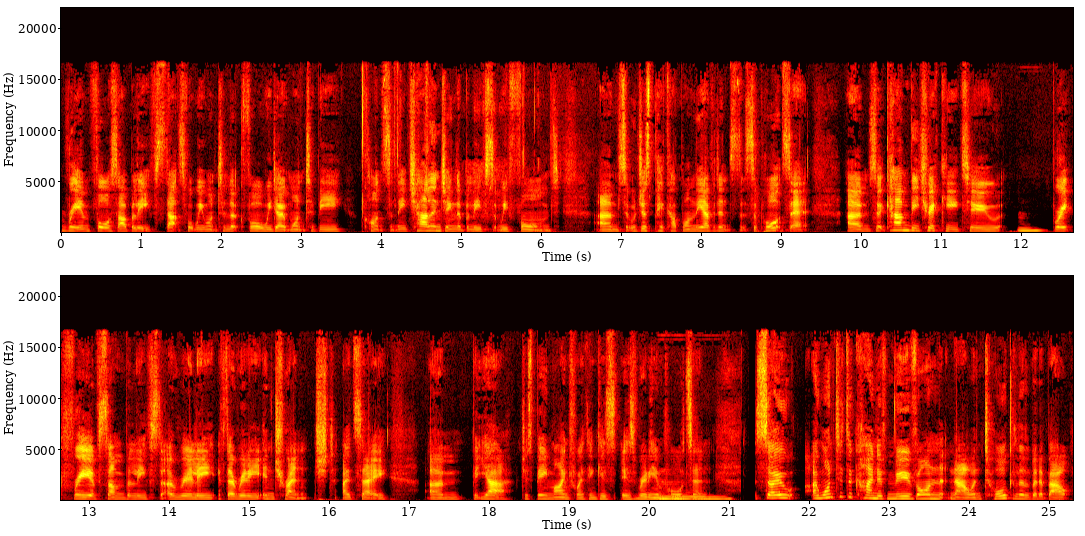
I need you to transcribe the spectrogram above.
reinforce our beliefs. That's what we want to look for. We don't want to be constantly challenging the beliefs that we've formed. Um, so we'll just pick up on the evidence that supports it. Um, so it can be tricky to mm. break free of some beliefs that are really, if they're really entrenched, I'd say. Um, but yeah, just being mindful, I think, is is really important. Mm. So I wanted to kind of move on now and talk a little bit about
